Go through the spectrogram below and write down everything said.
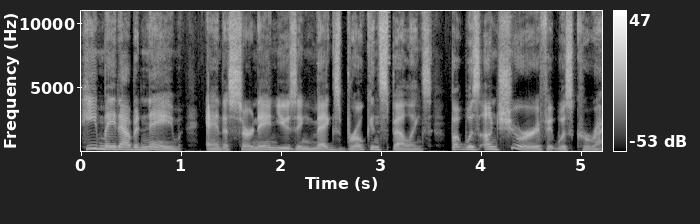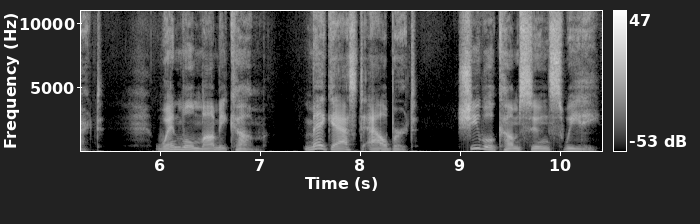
He made out a name and a surname using Meg's broken spellings, but was unsure if it was correct. When will Mommy come? Meg asked Albert. She will come soon, sweetie.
